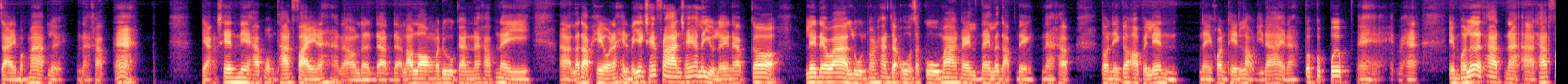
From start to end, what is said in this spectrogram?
ใจมากๆเลยนะครับ อ่า อย่างเช่นเนี่ยครับผมธาตุไฟนะเราเดี๋ยวเราลองมาดูกันนะครับในระดับเฮลนะเห็นไหมยังใช้ฟรานใช้อะไรอยู่เลยนะครับก็เรียกได้ว่าลูนค่อนข้างจะโอสกูมากในในระดับหนึ่งนะครับตอนนี้ก็เอาไปเล่นในคอนเทนต์เหล่านี้ได้นะปุ๊บปุ๊บปุ๊บเห็นไหมฮะเอ็มเพลเลอร์ธาตุนะอ่าธาตุไฟ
